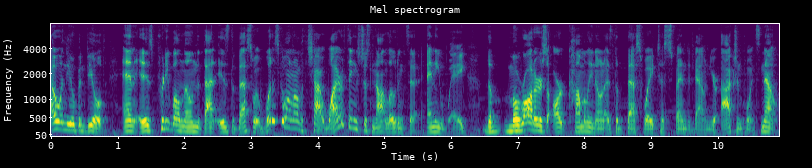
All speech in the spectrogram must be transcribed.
out in the open field. And it is pretty well known that that is the best way. What is going on with chat? Why are things just not loading today? Anyway the marauders are commonly known as the best way to spend down your action points. Now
